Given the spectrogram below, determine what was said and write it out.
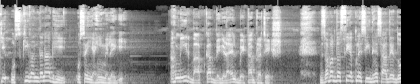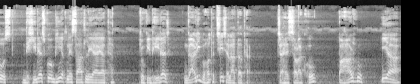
कि उसकी वंदना भी उसे यहीं मिलेगी। अमीर बाप का बिगड़ायल बेटा ब्रजेश। ज़बरदस्ती अपने सीधे सादे दोस्त धीरज को भी अपने साथ ले आया था, क्योंकि धीरज गाड़ी बहुत अच्छी चलाता था, चाहे सड़क हो, पहाड़ हो, या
